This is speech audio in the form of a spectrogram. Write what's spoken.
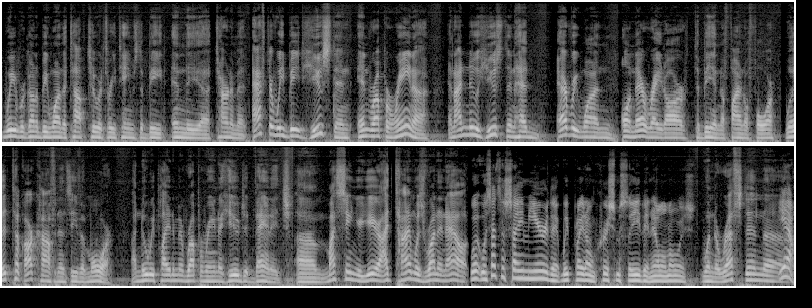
we were going to be one of the top two or three teams to beat in the uh, tournament. After we beat Houston in Rupp Arena, and I knew Houston had everyone on their radar to be in the Final Four. Well, it took our confidence even more. I knew we played them in Rupp Arena, huge advantage. Um, my senior year, I, time was running out Wa- Was that the same year that we played on Christmas Eve in Illinois? when the refs didn't. Uh, Yeah,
